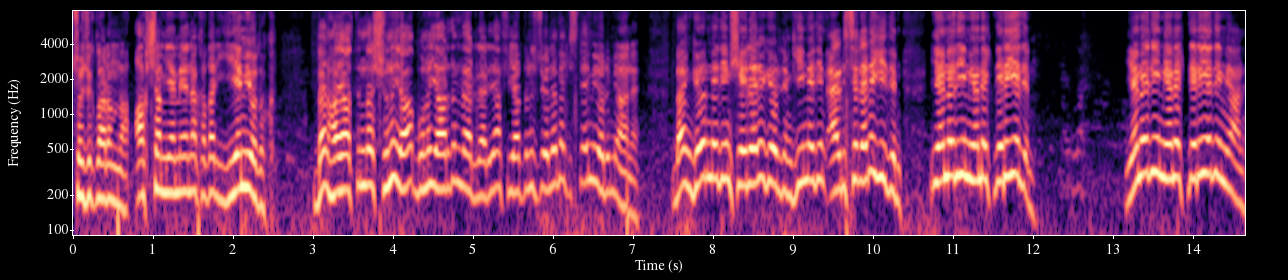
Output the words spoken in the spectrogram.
çocuklarımla. Akşam yemeğine kadar yiyemiyorduk. Ben hayatımda şunu ya bunu yardım verdiler ya fiyatını söylemek istemiyorum yani. Ben görmediğim şeyleri gördüm. Giymediğim elbiseleri giydim. Yemediğim yemekleri yedim. Yemediğim yemekleri yedim yani.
